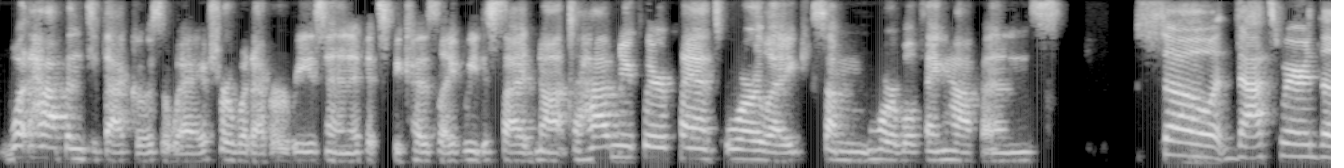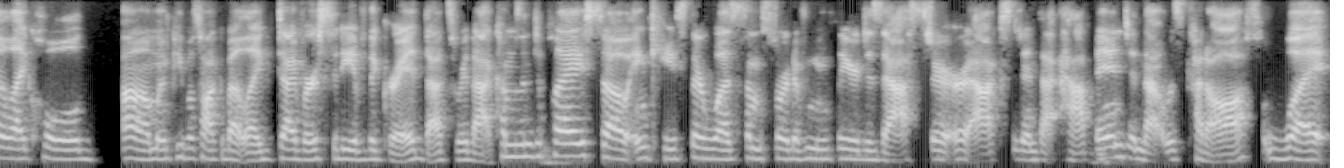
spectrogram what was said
what happens if that goes away for whatever reason? If it's because like we decide not to have nuclear plants or like some horrible thing happens so that's where the like whole um, when people talk about like diversity of the grid that's where that comes into play. So in case there was some sort of nuclear disaster or accident that happened and that was cut off what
